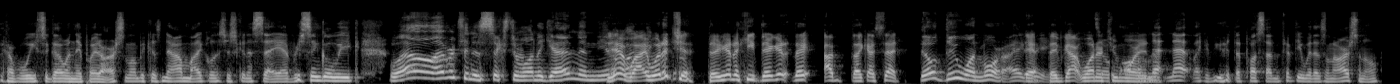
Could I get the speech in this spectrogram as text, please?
a couple weeks ago when they played Arsenal because now Michael is just going to say every single week, "Well, Everton is six to one again," and you know yeah, why wouldn't you? They're gonna keep. They're gonna. They. I, like I said, They'll do one more. I yeah, they've got one or two more in. net net. Like if you hit the plus seven fifty with us on Arsenal,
